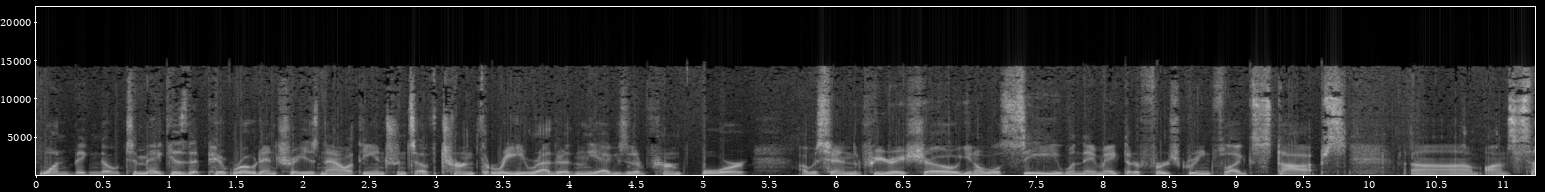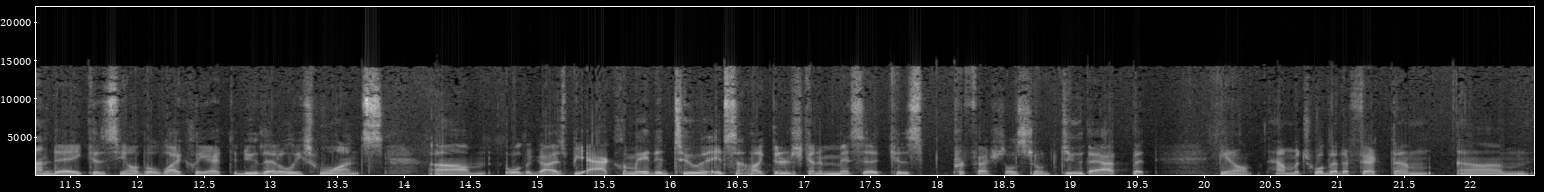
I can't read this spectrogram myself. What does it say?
One big note to make is that pit road entry is now at the entrance of turn three rather than the exit of turn four. I was saying in the pre-race show, you know, we'll see when they make their first green flag stops um, on Sunday, because you know they'll likely have to do that at least once. Um, will the guys be acclimated to it? It's not like they're just going to miss it, because professionals don't do that. But you know, how much will that affect them? Um,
